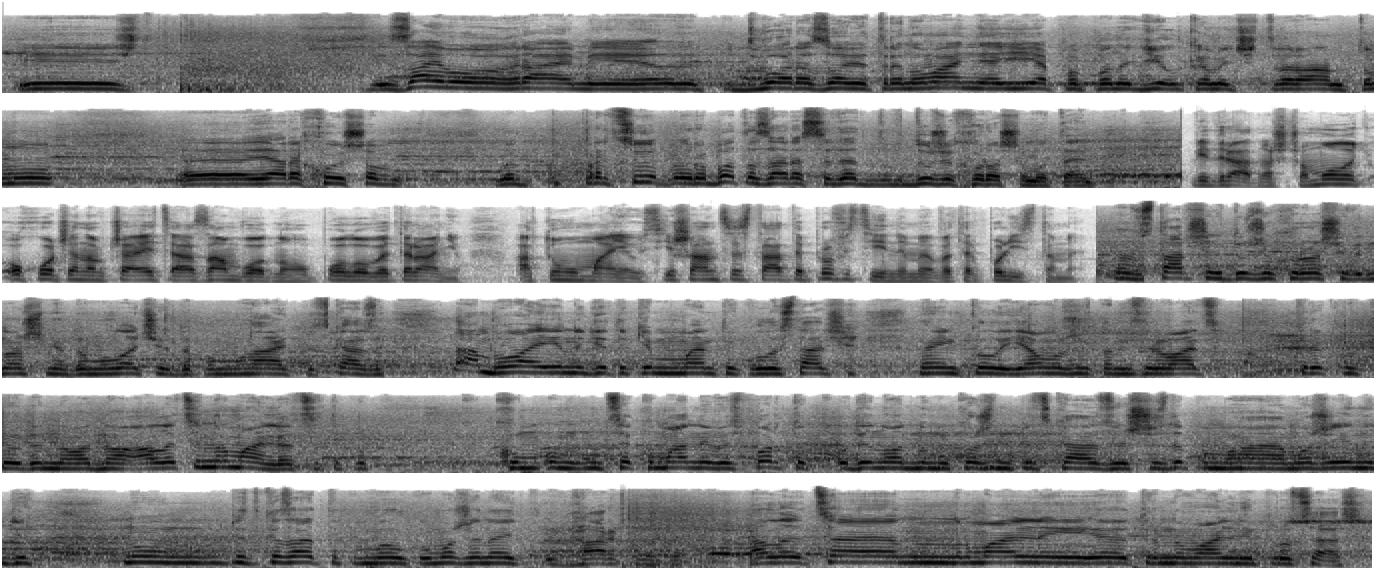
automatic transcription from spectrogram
І і зайво граємо, і дворазові тренування є по понеділкам і четверам. Тому е, я рахую, що ми працюємо, робота зараз іде в дуже хорошому темпі. Відрадно, що молодь охоче навчається азам водного полу ветеранів, а тому має усі шанси стати професійними ветерполістами. В старших дуже хороше відношення до молодших, допомагають, підказують. Там буває іноді такі моменти, коли старші, навіть коли я можу там зриватися, крикнути один на одного, але це нормально. Це типу це командний вид спорту, один одному кожен підказує, щось допомагає, може іноді ну, підказати помилку, може навіть гаркнути. Але це нормальний е, тренувальний процес.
